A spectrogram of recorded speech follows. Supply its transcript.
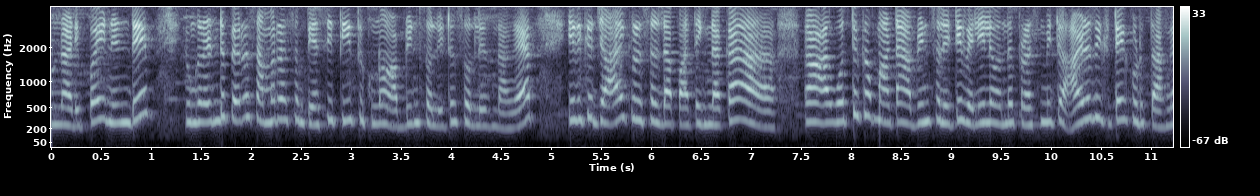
முன்னாடி போய் நின்று இவங்க ரெண்டு பேரும் சமரசம் பேசி தீர்த்துக்கணும் அப்படின்னு சொல்லிட்டு சொல்லியிருந்தாங்க. இதுக்கு ஜாய் கிறிசல்டா பார்த்தீங்கன்னாக்கா ஒத்துக்க மாட்டேன் அப்படின்னு சொல்லிட்டு வெளியில் வந்து ப்ரெஸ் மீட் அழுதுகிட்டே கொடுத்தாங்க.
